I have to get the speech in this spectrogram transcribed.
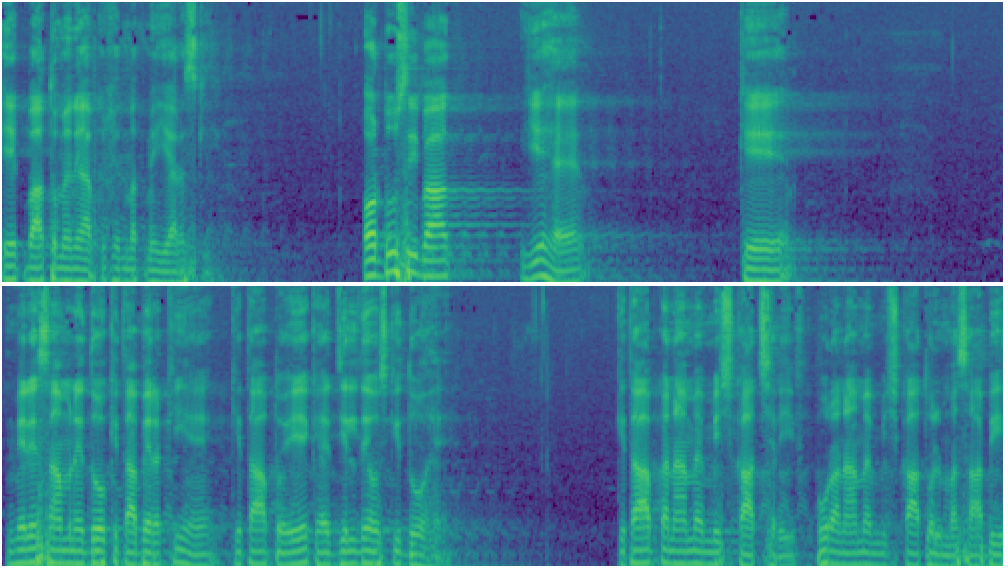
एक बात तो मैंने आपकी खिदमत में ये अर्ज़ की। और दूसरी बात ये है कि मेरे सामने दो किताबें रखी हैं। किताब तो एक है, जिल्दें उसकी दो हैं। किताब का नाम है मिशकात शरीफ, पूरा नाम है मिशकातुल मसाबी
